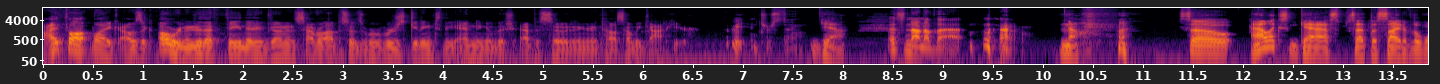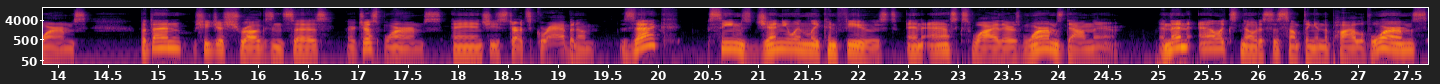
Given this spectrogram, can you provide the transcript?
i thought like i was like oh we're gonna do that thing that they've done in several episodes where we're just getting to the ending of this episode and you're gonna tell us how we got here That'd be interesting. Yeah. It's none of that. No. so Alex gasps at the sight of the worms, but then she just shrugs and says, They're just worms, and she starts grabbing them. Zach seems genuinely confused and asks why there's worms down there. And then Alex notices something in the pile of worms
